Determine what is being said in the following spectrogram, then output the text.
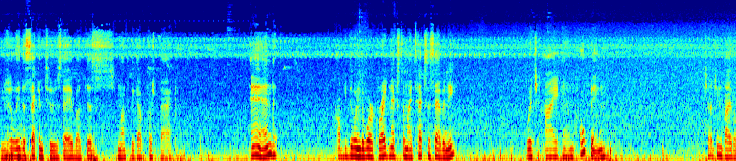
usually the second Tuesday, but this month we got pushed back. And I'll be doing the work right next to my Texas Ebony, which I am hoping, judging by the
